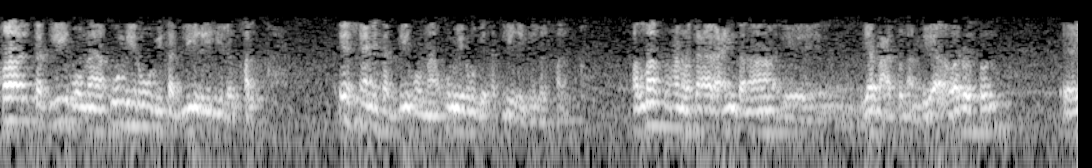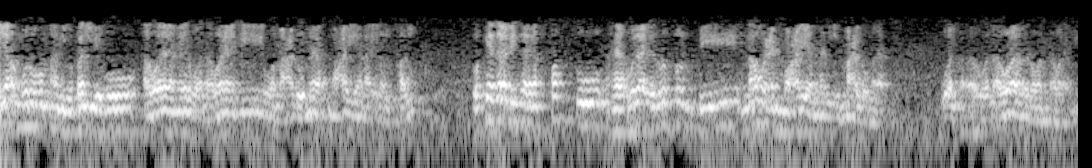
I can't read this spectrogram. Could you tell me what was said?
قال تبليغ ما أمروا بتبليغه للخلق. إيش يعني تبليغ ما أمروا بتبليغه للخلق؟ الله سبحانه وتعالى عندما يبعث الأنبياء والرسل يأمرهم أن يبلغوا أوامر ونواهي ومعلومات معينة إلى الخلق. وكذلك يختص هؤلاء الرسل بنوع معين من المعلومات. والأوامر والنواهي.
